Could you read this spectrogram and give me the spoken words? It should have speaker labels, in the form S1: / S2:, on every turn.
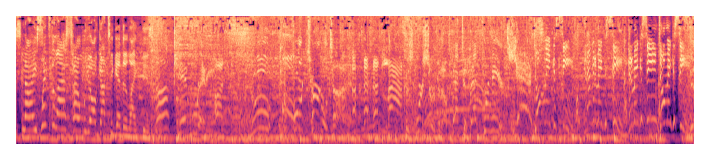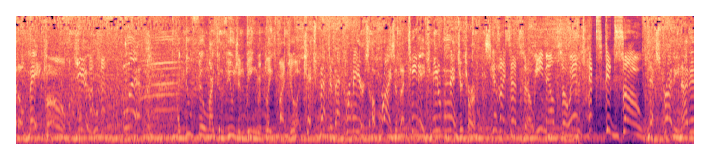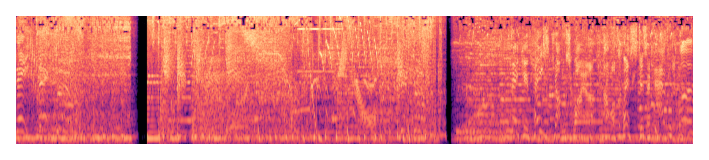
S1: this nice? When's the last time we all got together like this, huh?
S2: Get ready for Turtle Time. Because we're serving up back-to-back premieres.
S1: Yes!
S3: Don't make a scene. You're not gonna make a scene. You're gonna make a scene. Don't make a scene.
S2: That'll make
S4: Boom.
S2: you flip.
S4: I do feel my confusion being replaced by joy.
S2: Catch back-to-back premieres of Rise of the Teenage Mutant Ninja Turtles.
S1: Because I said so, emailed so, and texted so.
S2: Next Friday night at 8.
S5: Make haste, squire. Our quest is at hand.
S3: Uh,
